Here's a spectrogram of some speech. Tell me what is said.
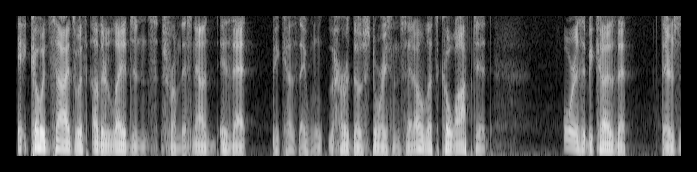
it coincides with other legends from this. Now is that because they heard those stories and said, "Oh, let's co-opt it," or is it because that there's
